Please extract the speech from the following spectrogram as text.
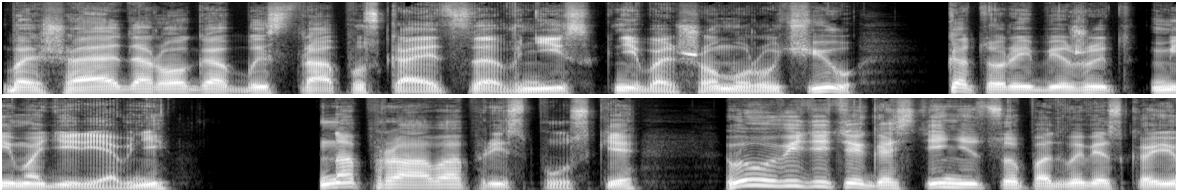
большая дорога быстро опускается вниз к небольшому ручью, который бежит мимо деревни. Направо при спуске – вы увидите гостиницу под вывеской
